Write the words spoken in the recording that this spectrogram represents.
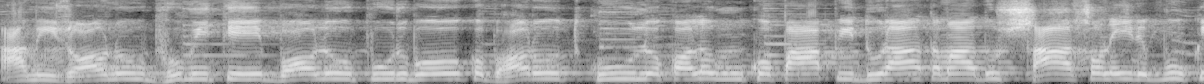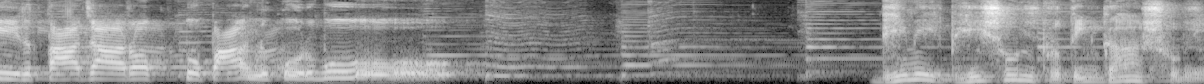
আমি রণভূমিতে বলপূর্বক ভরত কুল কলঙ্ক পাপি দুরাত্মা দুঃশাসনের বুকের তাজা রক্ত পান করব। ভীমের ভীষণ প্রতিজ্ঞা শুনে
